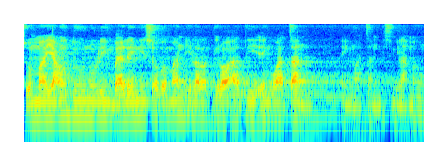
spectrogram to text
Suma yaudu nuli baleni sapa man ilal qiraati ing wacan. Ing wacan bismillah mau.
